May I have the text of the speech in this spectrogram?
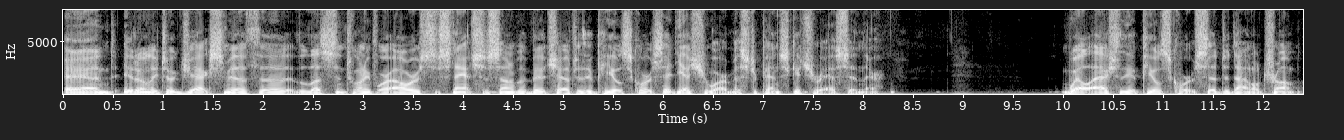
And it only took Jack Smith uh, less than 24 hours to snatch the son of a bitch after the appeals court said, Yes, you are, Mr. Pence. Get your ass in there. Well, actually, the appeals court said to Donald Trump,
